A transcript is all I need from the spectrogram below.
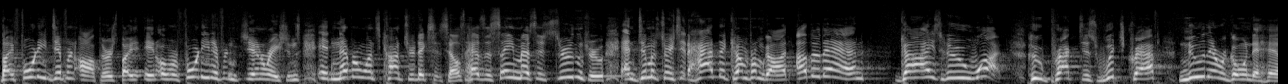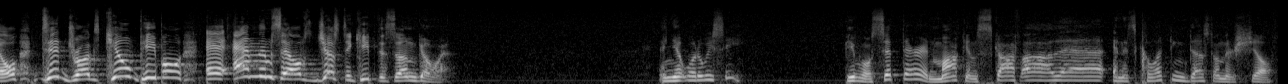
by 40 different authors, by in over 40 different generations. It never once contradicts itself, has the same message through and through, and demonstrates it had to come from God, other than Guys who what? Who practiced witchcraft, knew they were going to hell, did drugs, killed people and themselves just to keep the sun going. And yet, what do we see? People will sit there and mock and scoff, ah, that, and it's collecting dust on their shelf.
